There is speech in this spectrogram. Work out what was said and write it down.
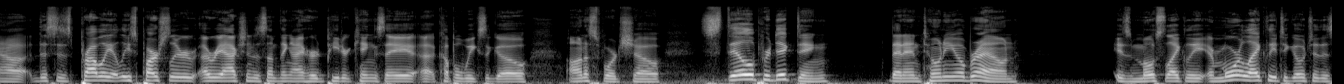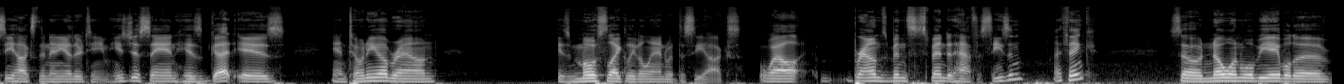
Uh, this is probably at least partially a reaction to something I heard Peter King say a couple weeks ago on a sports show. Still predicting that Antonio Brown is most likely or more likely to go to the Seahawks than any other team. He's just saying his gut is Antonio Brown is most likely to land with the Seahawks. Well, Brown's been suspended half a season, I think. So no one will be able to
